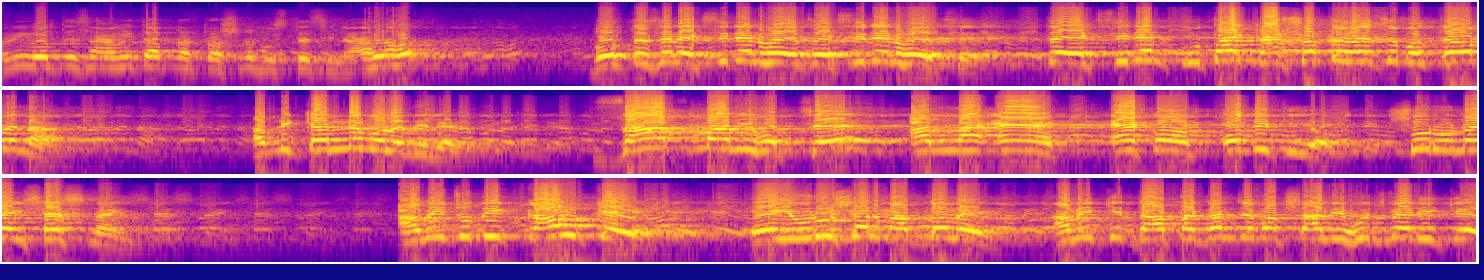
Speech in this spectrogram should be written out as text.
উনি বলতেছেন আমি তো আপনার প্রশ্ন বুঝতেছি না। হ্যালো বলতেছেন অ্যাক্সিডেন্ট হয়েছে অ্যাক্সিডেন্ট হয়েছে। তো অ্যাক্সিডেন্ট কোথায়, কার সাথে হয়েছে বলতে হবে না? আপনি কেমনে বলে দিলেন? জাত মানি হচ্ছে আল্লাহ এক একক অদ্বিতীয়। শুরু নাই, শেষ নাই। আমি যদি কাউকে এই উরুষের মাধ্যমে, আমি কি দাতাগঞ্জ বাক্স আলী হুজবেরিকে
